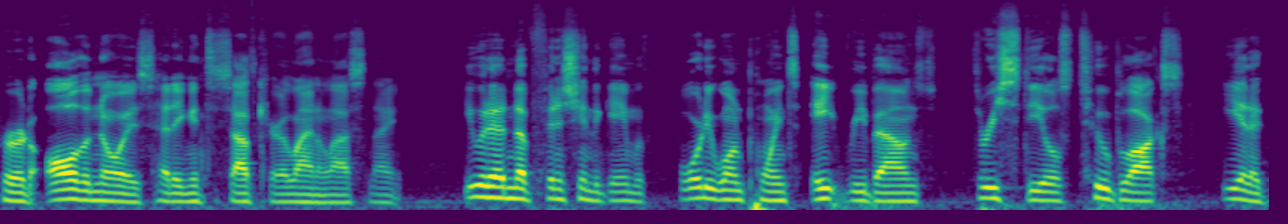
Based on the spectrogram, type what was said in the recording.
heard all the noise heading into South Carolina last night. He would end up finishing the game with 41 points, 8 rebounds, 3 steals, 2 blocks. He had a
